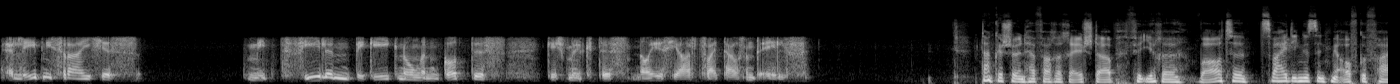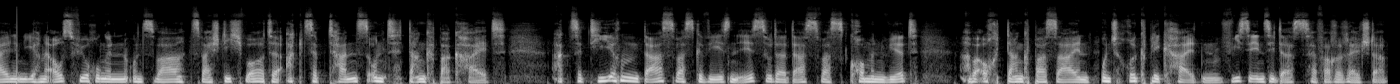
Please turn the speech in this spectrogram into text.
erlebnisreiches, mit vielen Begegnungen Gottes geschmücktes neues Jahr 2011. Dankeschön, Herr Pfarrer Rellstab, für Ihre Worte. Zwei Dinge sind mir aufgefallen in Ihren Ausführungen, und zwar zwei Stichworte Akzeptanz und Dankbarkeit. Akzeptieren das, was gewesen ist oder das, was kommen wird, aber auch dankbar sein und Rückblick halten. Wie sehen Sie das, Herr Pfarrer Rellstab?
